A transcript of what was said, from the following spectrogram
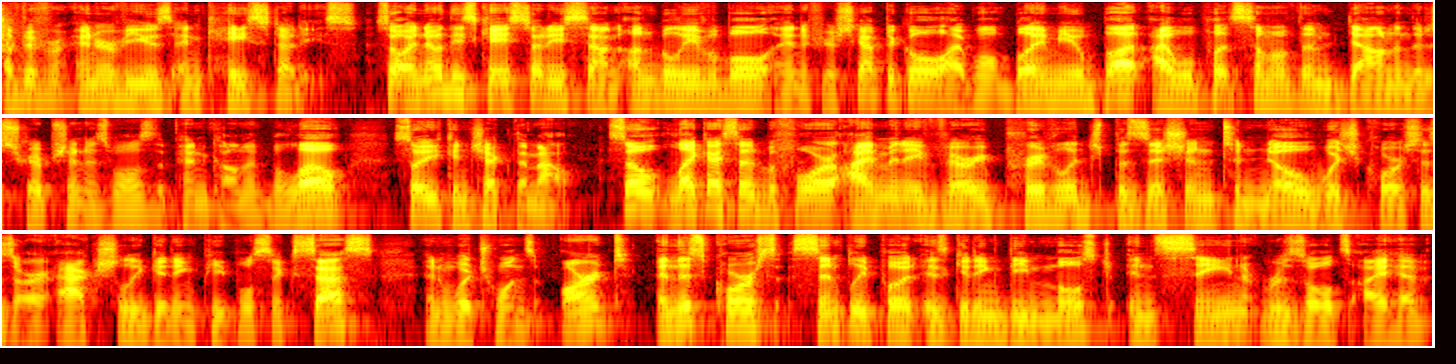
of different interviews and case studies. So I know these case studies sound unbelievable, and if you're skeptical, I won't blame you, but I will put some of them down in the description as well as the pinned comment below, so you can check them out. So like I said before, I'm in a very privileged position to know which courses are actually getting people success and which ones aren't. And this course, simply put, is getting the most insane results I have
